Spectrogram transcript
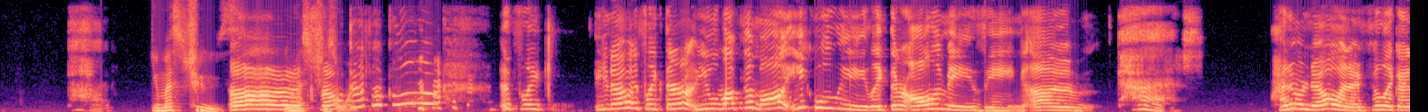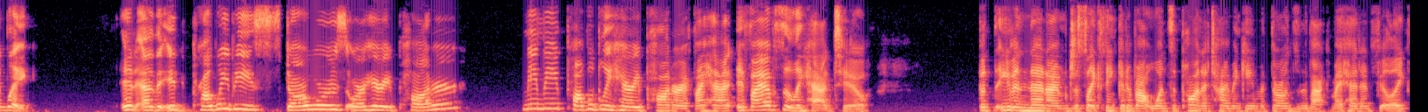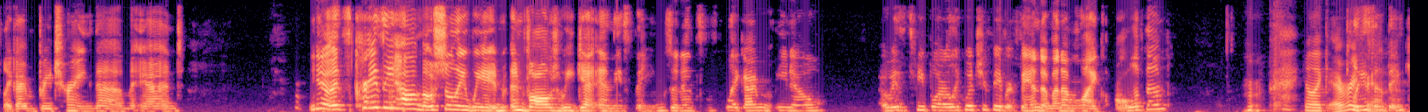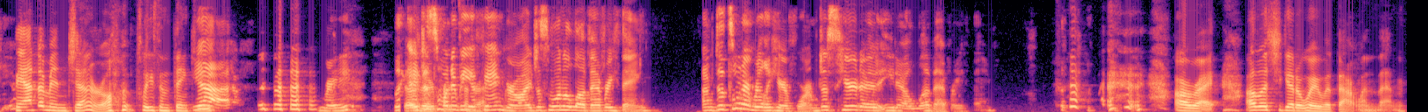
God, You must choose. Oh, uh, it's so one. difficult. it's like you know, it's like they're you love them all equally. Like they're all amazing. Um, gosh, I don't know, and I feel like I'd like it. Uh, it'd probably be Star Wars or Harry Potter. Maybe probably Harry Potter if I had if I absolutely had to. But even then, I'm just like thinking about Once Upon a Time and Game of Thrones in the back of my head and feel like like I'm betraying them and you know, it's crazy how emotionally we involved we get in these things. And it's like, I'm, you know, always people are like, what's your favorite fandom? And I'm like, all of them. You're like every please and thank you. Fandom in general. please and thank you. Yeah. right. Like Those I just want to be a fangirl. I just want to love everything. I'm that's what I'm really here for. I'm just here to, you know, love everything. All right. I'll let you get away with that one then.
